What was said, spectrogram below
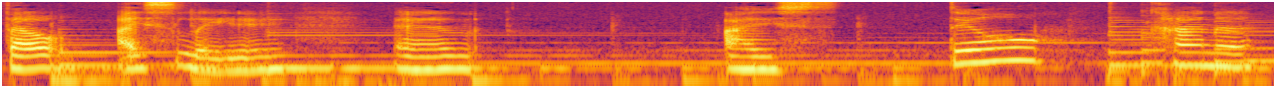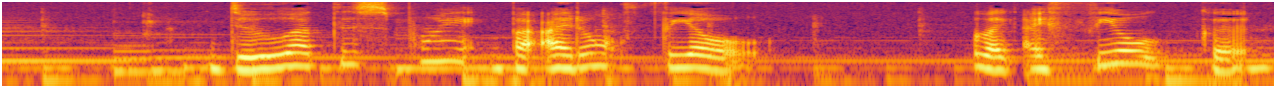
felt isolated, and I still kind of do at this point, but I don't feel like I feel good.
